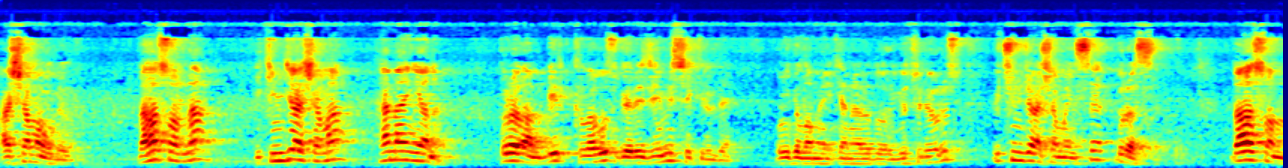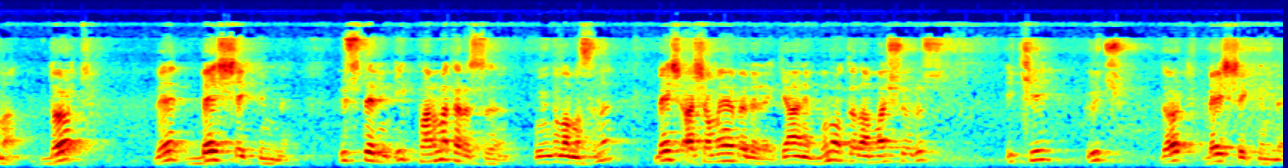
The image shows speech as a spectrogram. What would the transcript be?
aşama oluyor. Daha sonra ikinci aşama hemen yanı. Buradan bir kılavuz göreceğimiz şekilde uygulamayı kenara doğru götürüyoruz. Üçüncü aşama ise burası. Daha sonra 4 ve 5 şeklinde üstlerin ilk parmak arası uygulamasını 5 aşamaya bölerek yani bu noktadan başlıyoruz 2, 3, 4, 5 şeklinde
